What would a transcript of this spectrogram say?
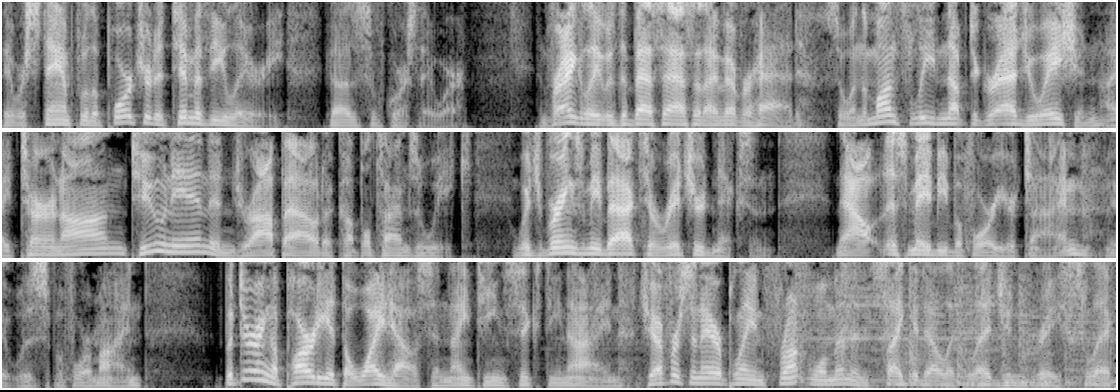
They were stamped with a portrait of Timothy Leary, because of course they were. And frankly, it was the best acid I've ever had. So in the months leading up to graduation, I turn on, tune in, and drop out a couple times a week. Which brings me back to Richard Nixon. Now, this may be before your time, it was before mine. But during a party at the White House in 1969, Jefferson Airplane frontwoman and psychedelic legend Grace Slick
